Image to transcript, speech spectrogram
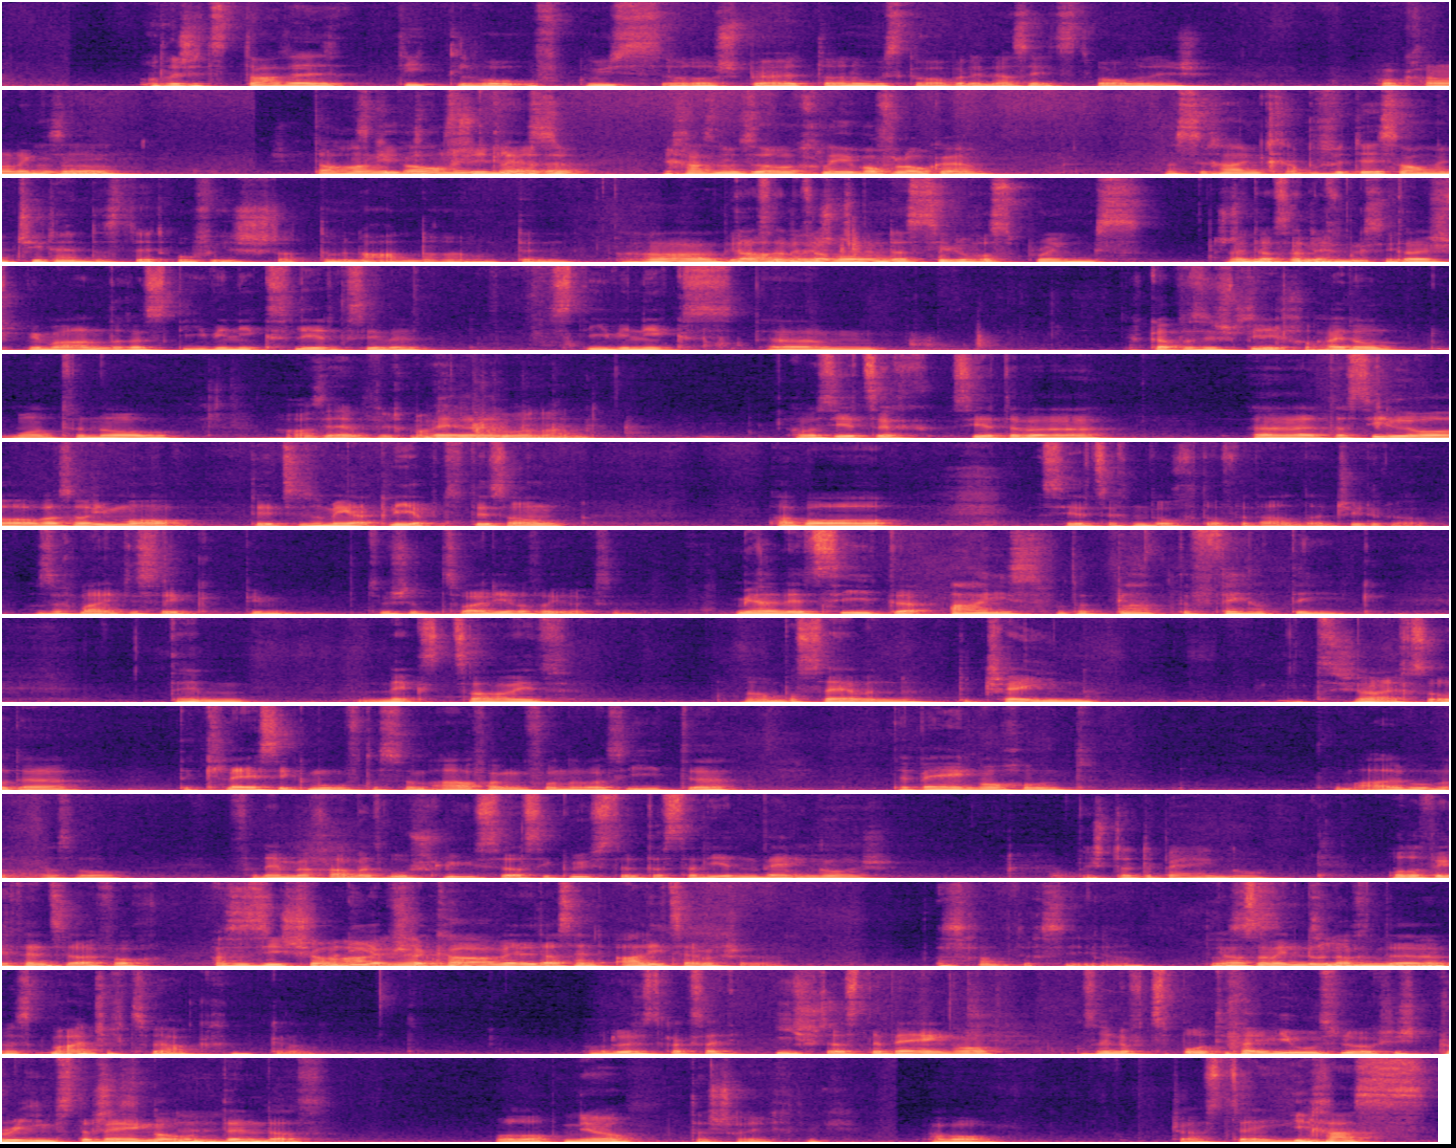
oder ist jetzt da der Titel, der auf gewissen oder späteren Ausgaben dann ersetzt worden ist? Oh, keine Ahnung. Also, Also, da habe ich gar nicht gelesen. also, ich habe es nur so ein bisschen überflogen. Dass sich eigentlich aber für den Song entschieden haben, dass der drauf ist, statt einem anderen. Und dann Aha, bei das anderen ich ist dann aber... das Silver Springs. Ist Nein, das nicht habe bei ich, das war bei einem anderen Stevie Nicks Lied, gewesen, weil Stevie Nicks, ähm, ich glaube, das ist bei Sicher. I Don't Want to Know. Also eben, vielleicht mache Weil- ich durcheinander. Aber sie hat sich, sie hat eben äh, das Silver, was auch immer, sie so mega geliebt, den Song. Aber sie hat sich dann doch da für den anderen entschieden, glaube ich. Also ich meinte, sie beim zwischen zwei Lieder von ihr gewesen. Wir haben jetzt Seite 1 von der Platte fertig. Dann Next Side, Number 7, The Chain. Das ist eigentlich so der, der Classic Move, dass am Anfang von einer Seite der Banger kommt. Vom Album. Also von dem kann man daraus schliessen, dass sie gewusst haben, dass das Lied ein Banger ist. Ist da der Banger? Oder vielleicht haben sie einfach Also es ist schon am liebsten einer, gehabt, weil das haben alle zusammengeschrieben. Das kann natürlich sein, ja. Ja, also wenn du nach der- Das Gemeinschaftswerk. Genau. Aber du hast gerade gesagt, ist das der Banger? Also wenn du auf die Spotify Views schaust, ist Dreams der Banger und dann das. Oder? Ja, das ist richtig. Aber just saying. Ich habe es,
